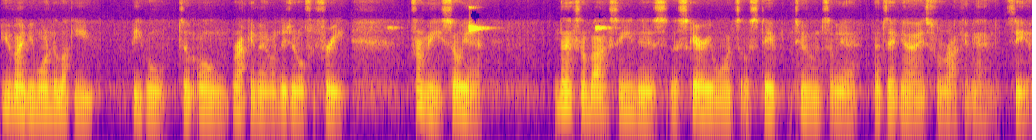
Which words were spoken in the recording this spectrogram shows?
you might be one of the lucky people to own Rocketman on digital for free from me. So yeah, next unboxing is a scary one, so stay tuned. So yeah, that's it guys for Rocketman. See ya.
